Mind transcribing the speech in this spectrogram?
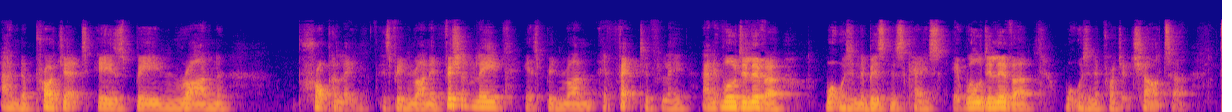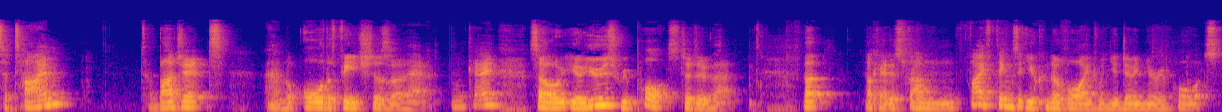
and the project is being run properly. It's been run efficiently, it's been run effectively, and it will deliver what was in the business case. It will deliver what was in the project charter to time, to budget, and all the features are there. Okay, so you use reports to do that. But okay, there's um, five things that you can avoid when you're doing your reports.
